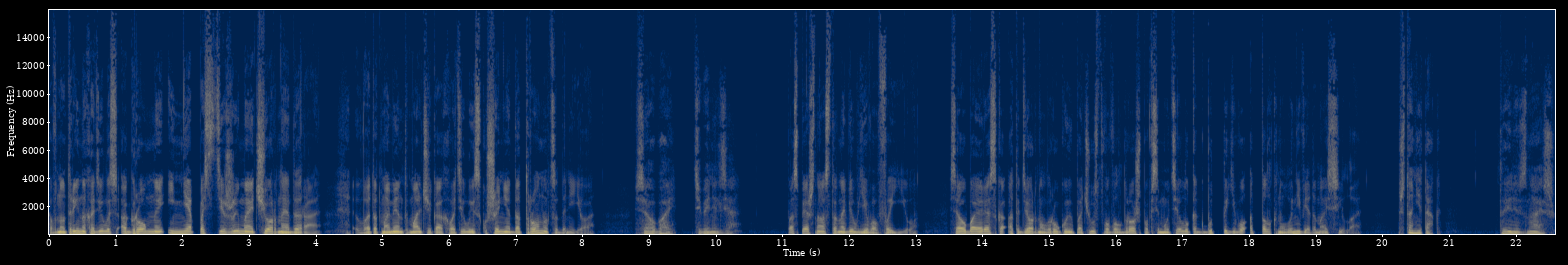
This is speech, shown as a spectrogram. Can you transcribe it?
Внутри находилась огромная и непостижимая черная дыра. В этот момент мальчика охватило искушение дотронуться до нее. «Сяобай, тебе нельзя». Поспешно остановил его Фэйю. Сяобай резко отдернул руку и почувствовал дрожь по всему телу, как будто его оттолкнула неведомая сила. Что не так? Ты не знаешь,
